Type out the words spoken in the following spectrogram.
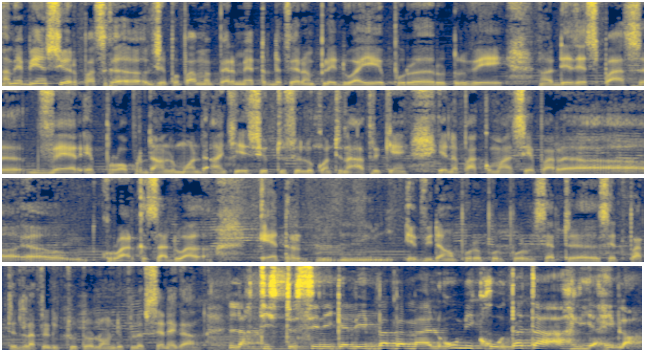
Ah mais bien sûr, parce que euh, je ne peux pas me permettre de faire un plaidoyer pour euh, retrouver euh, des espaces euh, verts et propres dans le monde entier, surtout sur le continent africain, et ne pas commencer par croire que ça doit être évident pour, pour, pour cette, cette partie de l'Afrique tout au long du fleuve Sénégal. L'artiste sénégalais Baba Mal au micro Data Arlia Hebla.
